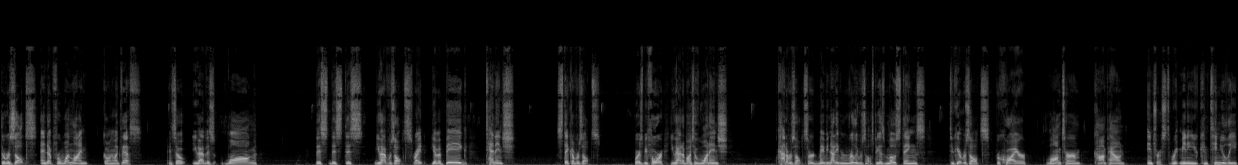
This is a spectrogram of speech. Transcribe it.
the results end up for one line going like this. And so you have this long, this, this, this, you have results, right? You have a big 10 inch stick of results. Whereas before you had a bunch of one inch kind of results, or maybe not even really results, because most things to get results require long term compound interest, meaning you continually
